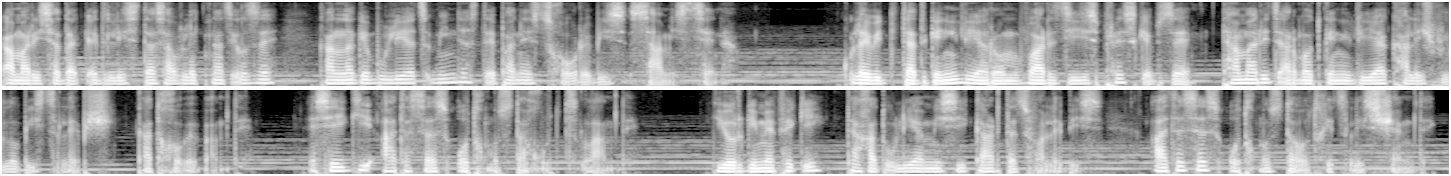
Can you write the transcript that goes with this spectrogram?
კამარისა და კედლის დასავლეთ ნაწილზე განლაგებულია წმინდა სტეფანეს ცხოვრების სამი სცენა. კვლევით დადგენილია, რომ ვარძიის ფრესკებზე თამარი წარმოდგენილია ქალიშვილობის წლებში, გათხოვებამდე. ესე იგი 1185 წლამდე. გიორგი მეფე კი დახატულია მისი გარდაცვალების 1084 წლის შემდეგ.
